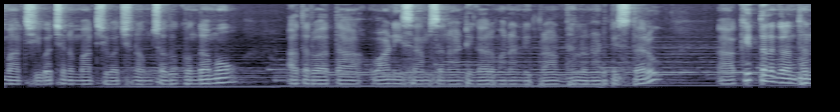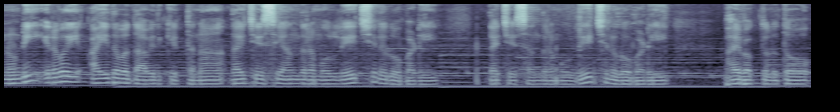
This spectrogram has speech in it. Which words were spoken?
మార్చి వచనం మార్చి వచనం చదువుకుందాము. ఆ తర్వాత వాణి శాంసన్ ఆంటీ గారు మనల్ని ప్రార్థనలు నడిపిస్తారు. కీర్తన గ్రంథం నుండి ఇరవై ఐదవ దావిది కీర్తన. దయచేసి అందరము లేచి నిలువబడి దయచేసి అందరము లేచి నిలువబడి భయభక్తులతో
